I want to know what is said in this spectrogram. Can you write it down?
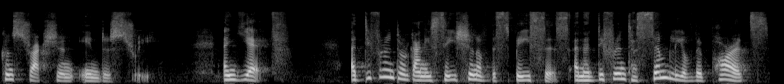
construction industry. And yet, a different organization of the spaces and a different assembly of the parts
